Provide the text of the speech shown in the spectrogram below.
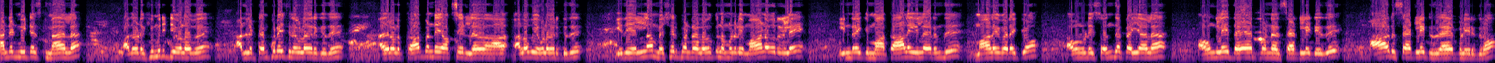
ஹண்ட்ரட் மீட்டர்ஸ்க்கு மேலே அதோட ஹியூமிடிட்டி எவ்வளவு? அதில் டெம்பரேச்சர் எவ்வளோ இருக்குது? அதில் உள்ள கார்பன் டை ஆக்சைடு அளவு எவ்வளோ இருக்குது? இதையெல்லாம் எல்லாம் மெஷர் பண்ணுற அளவுக்கு நம்மளுடைய மாணவர்களே இன்றைக்கு மா காலையில இருந்து மாலை வரைக்கும் அவங்களுடைய சொந்த கையால் அவங்களே தயார் பண்ண சேட்டலைட் இது. ஆறு சேட்டலைட் தயார் பண்ணியிருக்கிறோம்.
